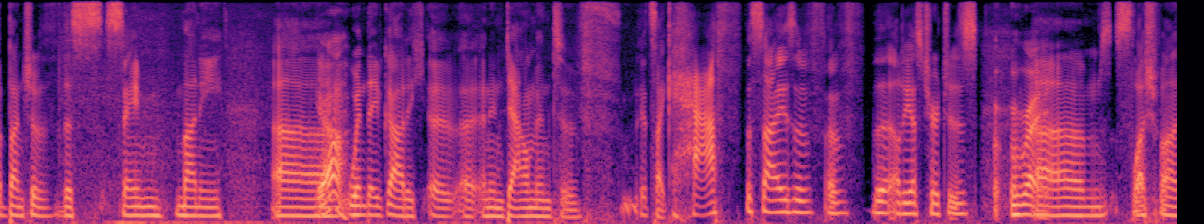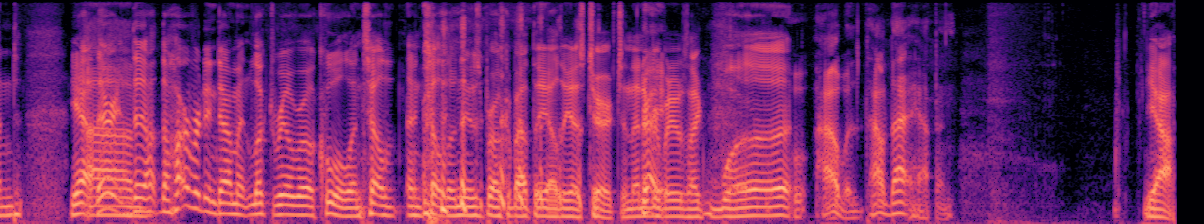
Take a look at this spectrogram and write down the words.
a bunch of this same money. Uh, Yeah. When they've got a, a, a- an endowment of, it's like half the size of, of the LDS churches Right. um, slush fund. yeah. There, the um, the Harvard endowment looked real, real cool until until the news broke about the LDS Church, and then Right. everybody was like, "What?" How would how'd that happen? Yeah.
